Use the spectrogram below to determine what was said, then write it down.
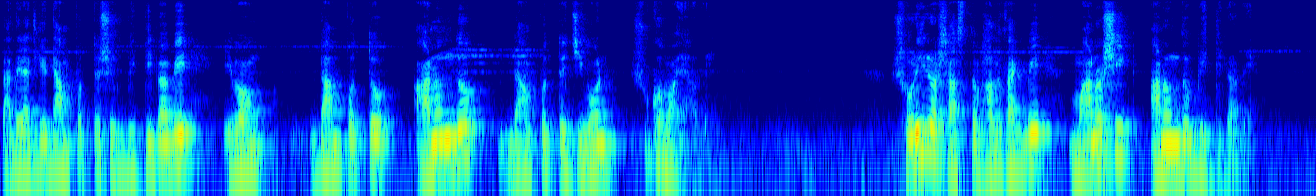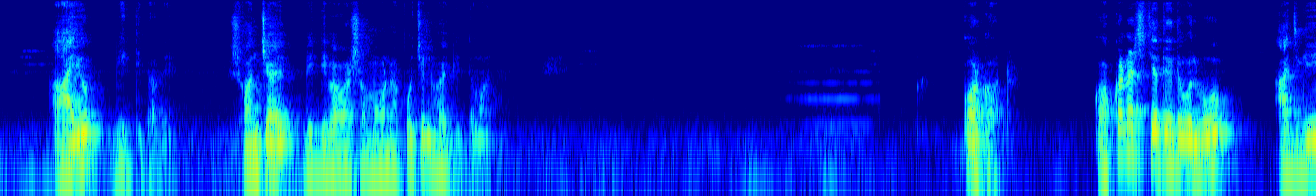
তাদের আজকে দাম্পত্য সুখ বৃদ্ধি পাবে এবং দাম্পত্য আনন্দ, দাম্পত্য জীবন সুখময় হবে। শরীর ও স্বাস্থ্য ভালো থাকবে, মানসিক আনন্দ বৃদ্ধি পাবে, আয়ও বৃদ্ধি পাবে, সঞ্চয় বৃদ্ধি পাওয়ার সম্ভাবনা প্রচণ্ডভাবে বিদ্যমান। কর্কট কর্কট রাশি যাতে বলব, আজকে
